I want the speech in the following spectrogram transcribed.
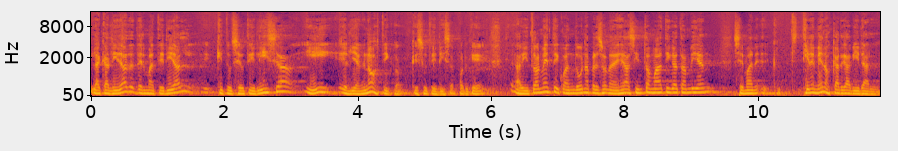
la calidad del material que se utiliza y el diagnóstico que se utiliza, porque habitualmente cuando una persona es asintomática también se tiene menos carga viral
